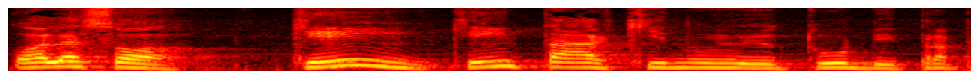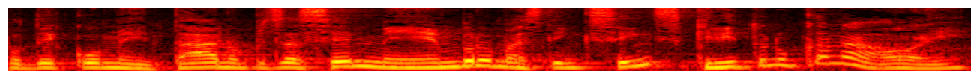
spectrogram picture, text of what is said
Olha só, quem quem tá aqui no YouTube para poder comentar não precisa ser membro, mas tem que ser inscrito no canal, hein?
